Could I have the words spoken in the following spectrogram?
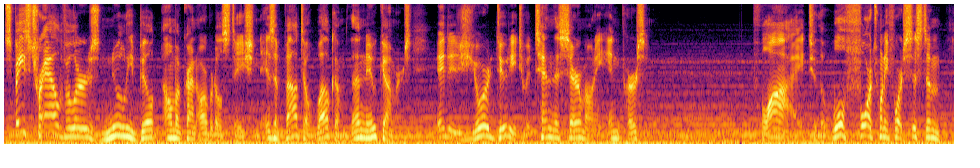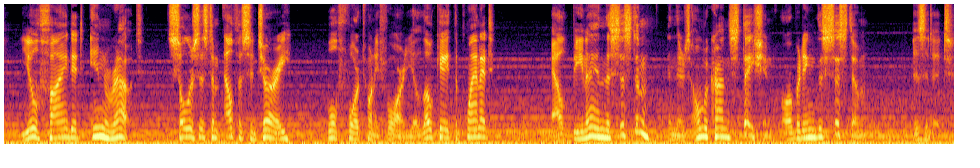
Space Traveler's newly built Omicron Orbital Station is about to welcome the newcomers. It is your duty to attend this ceremony in person. Fly to the Wolf 424 system. You'll find it en route. Solar System Alpha Centauri, Wolf 424. You locate the planet Albina in the system, and there's Omicron Station orbiting the system. Visit it.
